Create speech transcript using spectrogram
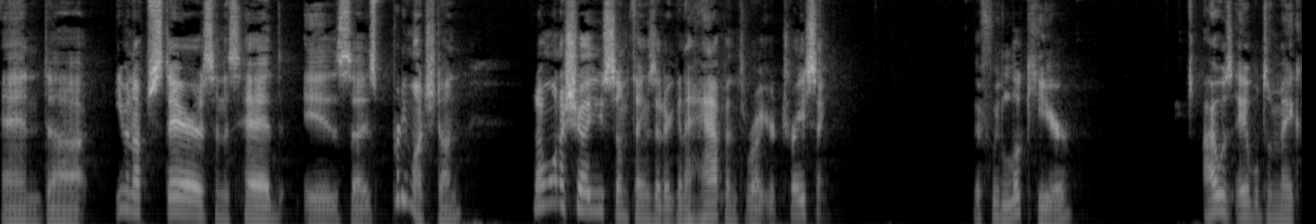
and uh, even upstairs in his head is uh, is pretty much done. But I want to show you some things that are going to happen throughout your tracing. If we look here, I was able to make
